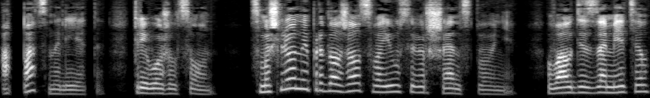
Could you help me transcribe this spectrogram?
Опасно ли это? Тревожился он. Смышленый продолжал свои усовершенствования. Валдис заметил,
